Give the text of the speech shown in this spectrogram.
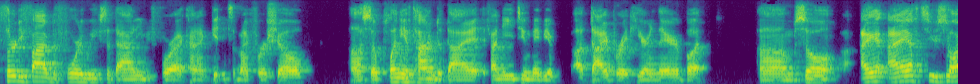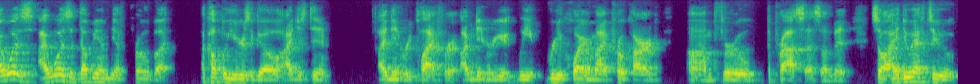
35 to 40 weeks of dieting before I kind of get into my first show. Uh, so plenty of time to diet. If I need to, maybe a, a diet break here and there. But um, so I I have to. So I was I was a WNBF pro, but a couple years ago I just didn't I didn't reply for I didn't re, re, reacquire my pro card um, through the process of it. So I do have to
